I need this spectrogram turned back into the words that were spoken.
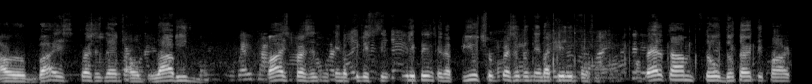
our Vice President of Lobby, Vice President in the Philippines and a future President in the Philippines. Welcome to Duterte Park,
